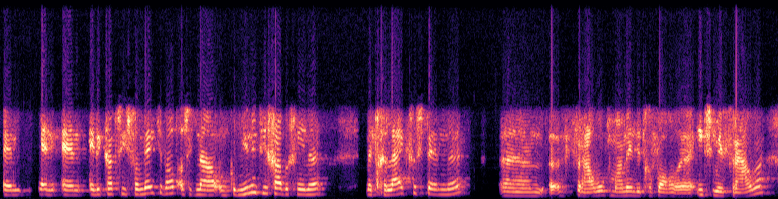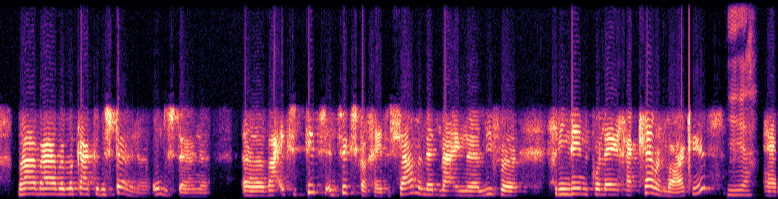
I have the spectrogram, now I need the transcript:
En, en, en, en ik had zoiets van, weet je wat, als ik nou een community ga beginnen met gelijkgestemden, ehm, eh, vrouwen of mannen in dit geval, eh, iets meer vrouwen, maar waar we elkaar kunnen steunen, ondersteunen. Eh, waar ik ze tips en tricks kan geven, samen met mijn lieve vriendin, collega Karen Marcus. ja, En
